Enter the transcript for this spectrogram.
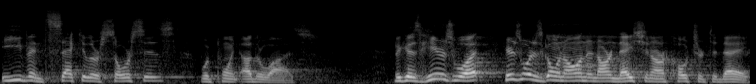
Even secular sources would point otherwise. Because here's what, here's what is going on in our nation, our culture today,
